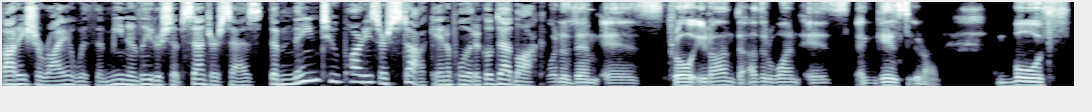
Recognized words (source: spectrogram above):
Fadi Sharaya with the MENA Leadership Center says the main two parties are stuck in a political deadlock. One of them is pro Iran, the other one is against Iran both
